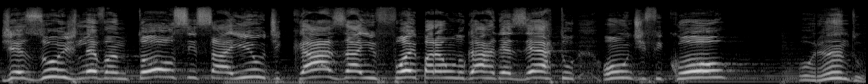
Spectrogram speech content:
Jesus levantou-se, saiu de casa e foi para um lugar deserto, onde ficou orando.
